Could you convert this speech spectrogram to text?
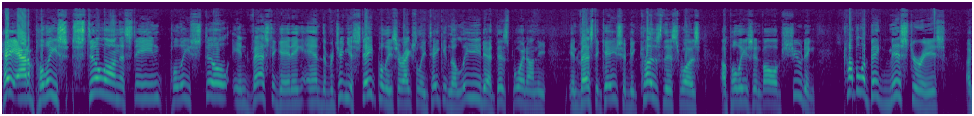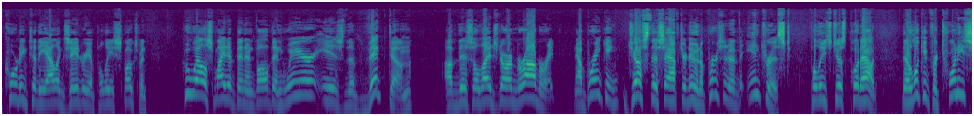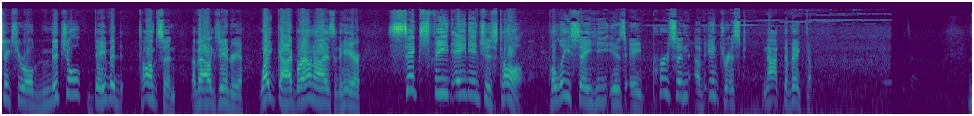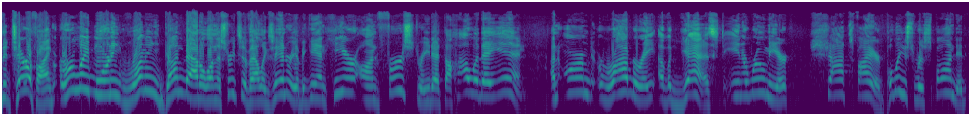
Hey, Adam, police still on the scene, police still investigating, and the Virginia State Police are actually taking the lead at this point on the investigation because this was a police involved shooting. Couple of big mysteries, according to the Alexandria police spokesman. Who else might have been involved, and where is the victim of this alleged armed robbery? Now, breaking just this afternoon, a person of interest police just put out they're looking for 26 year old Mitchell David Thompson of Alexandria. White guy, brown eyes and hair, six feet eight inches tall. Police say he is a person of interest, not the victim. The terrifying early morning running gun battle on the streets of Alexandria began here on First Street at the Holiday Inn. An armed robbery of a guest in a room here shots fired. Police responded,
